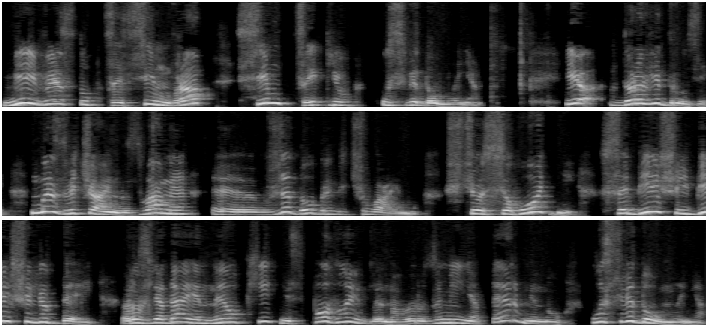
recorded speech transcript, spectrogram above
Мій виступ це сім врат, сім циклів усвідомлення. І, дорогі друзі, ми, звичайно, з вами е, вже добре відчуваємо, що сьогодні все більше і більше людей розглядає необхідність поглибленого розуміння терміну усвідомлення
